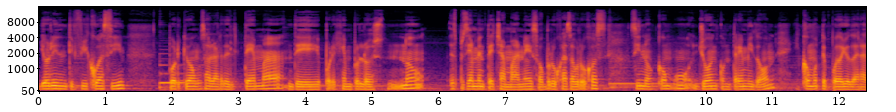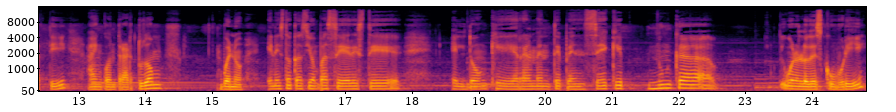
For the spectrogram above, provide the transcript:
yo lo identifico así porque vamos a hablar del tema de, por ejemplo, los no especialmente chamanes o brujas o brujos, sino cómo yo encontré mi don y cómo te puedo ayudar a ti a encontrar tu don. Bueno, en esta ocasión va a ser este el don que realmente pensé que nunca, bueno, lo descubrí,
